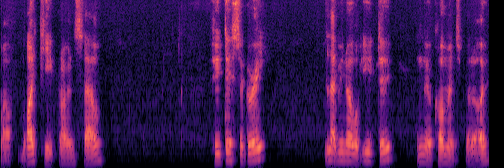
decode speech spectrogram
Well, why keep your own sell? If you disagree, let me know what you do in the comments below.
